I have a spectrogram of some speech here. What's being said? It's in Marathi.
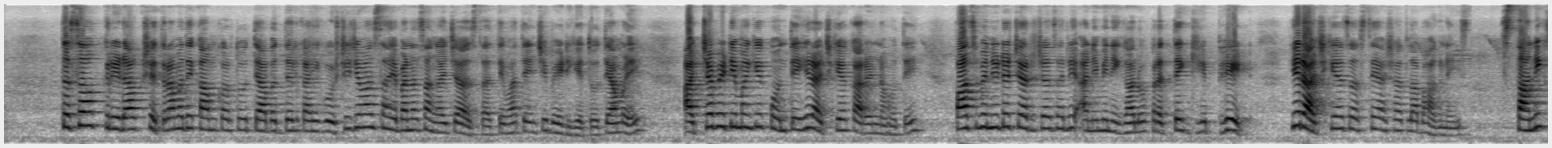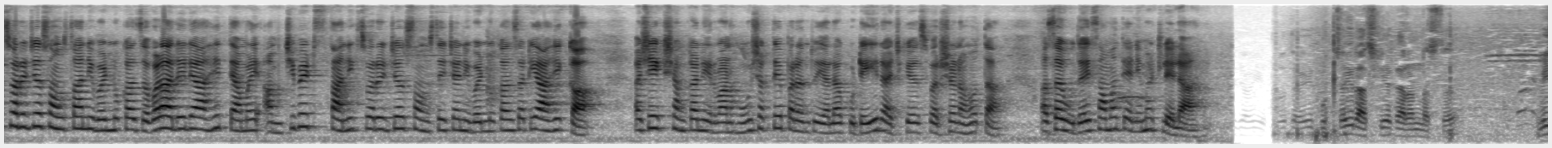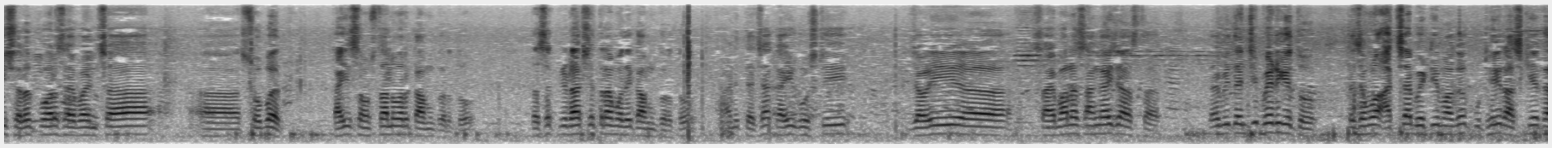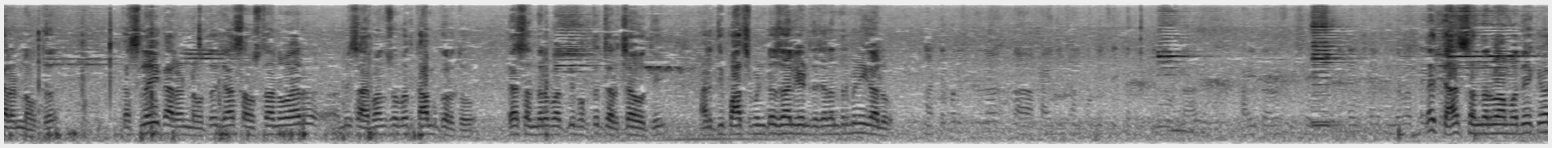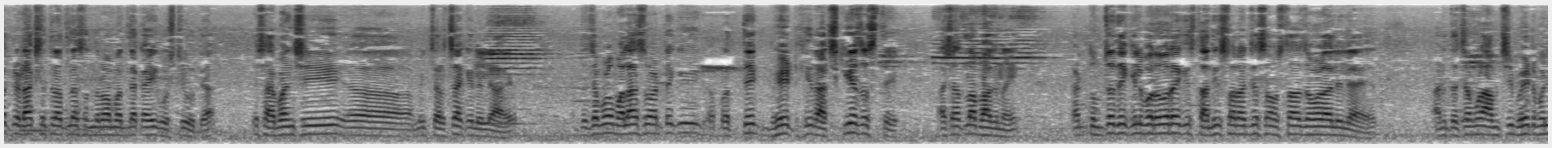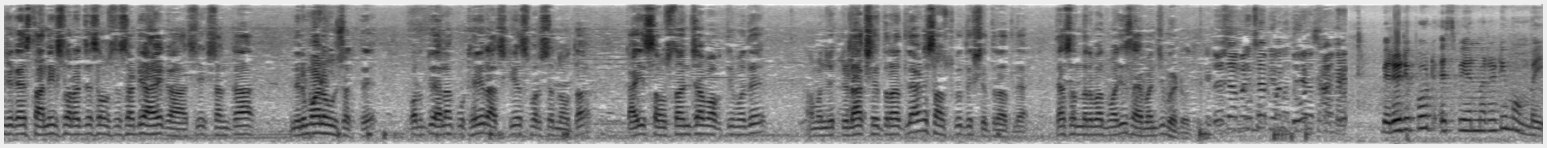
तसं क्रीडा क्षेत्रामध्ये काम करतो त्याबद्दल काही गोष्टी जेव्हा साहेबांना सांगायच्या असतात तेव्हा त्यांची भेट घेतो. त्यामुळे आजच्या भेटीमागे कोणतेही राजकीय कारण नव्हते. पाच मिनिटं चर्चा झाली आणि मी निघालो. प्रत्येक घे भेट ही राजकीयच असते अशातला भाग नाही. स्थानिक स्वराज्य संस्था निवडणुका जवळ आलेल्या आहेत त्यामुळे आमची भेट स्थानिक स्वराज्य संस्थेच्या निवडणुकांसाठी आहे का? अशी एक शंका निर्माण होऊ शकते परंतु याला कुठेही राजकीय स्पर्श नव्हता असं उदय सामंत यांनी म्हटलेलं आहे. कुठचंही राजकीय कारण नसतं. मी शरद पवार साहेबांच्या सोबत काही संस्थांवर काम करतो तसं क्रीडा क्षेत्रामध्ये काम करतो आणि त्याच्या काही गोष्टी ज्यावेळी साहेबांना सांगायच्या असतात त्यावेळी मी त्यांची भेट घेतो. त्याच्यामुळे आजच्या भेटीमागं कुठेही राजकीय कारण नव्हतं कसलंही कारण नव्हतं. ज्या संस्थांवर मी साहेबांसोबत काम करतो त्या संदर्भातली फक्त चर्चा होती आणि ती पाच मिनिटं झाली आणि त्याच्यानंतर मी निघालो. काही त्यावेळेस विषय त्या विषयासंदर्भात नाही त्याच संदर्भामध्ये किंवा क्रीडा क्षेत्रातल्या संदर्भामधल्या काही गोष्टी होत्या. ते साहेबांशी मी चर्चा केलेल्या आहेत त्याच्यामुळे मला असं वाटतं की प्रत्येक भेट ही राजकीयच असते अशातला भाग नाही. कारण तुमचं देखील बरोबर आहे की स्थानिक स्वराज्य संस्था जवळ आलेल्या आहेत. आणि त्याच्यामुळे आमची भेट म्हणजे काय स्थानिक स्वराज्य संस्थेसाठी आहे का अशी एक शंका निर्माण होऊ शकते. परंतु याला कुठेही राजकीय स्पर्श नव्हता. काही संस्थांच्या बाबतीमध्ये म्हणजे क्रीडा क्षेत्रातल्या आणि सांस्कृतिक क्षेत्रातल्या. त्या संदर्भात माझी साहेबांची भेट होती. Bureau report S P N Marathi Mumbai.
